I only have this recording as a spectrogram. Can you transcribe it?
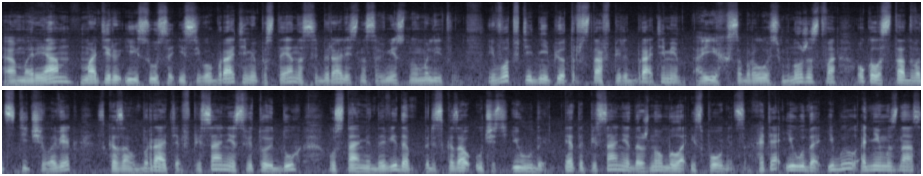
э, Мариам, матерью Иисуса и с его братьями постоянно собирались на совместную молитву. И вот в те дни Петр, встав перед братьями, а их собралось множество, около 120 человек, сказал, «Братья, в Писании Святой Дух устами Давида предсказал участь Иуды. Это Писание должно было исполниться. Хотя Иуда и был одним из нас,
